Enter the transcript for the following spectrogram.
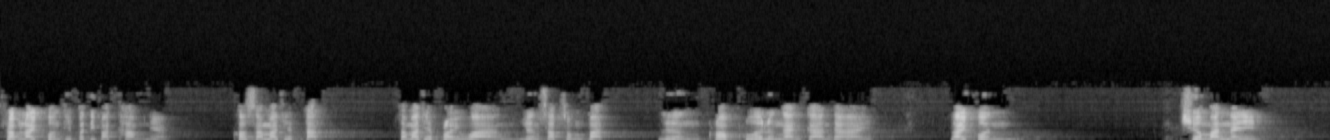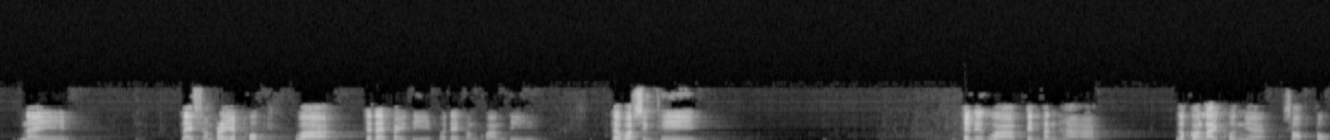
สำหรับหลายคนที่ปฏิบัติธรรมเนี่ยเขาสามารถที่จะตัด สามารถที่จะปล่อยวาง เรื่องทรัพย์สมบัติ เรื่องครอบครัวเรื่องงานการได้ หลายคน เชื่อมั่นในในในสัมปรายภพว่าจะได้ไปดี เพราะได้ทำความดี แต่ว่าสิ่งที่ จะเรียกว่าเป็นปัญหา แล้วก็หลายคนเนี่ยสอบตก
